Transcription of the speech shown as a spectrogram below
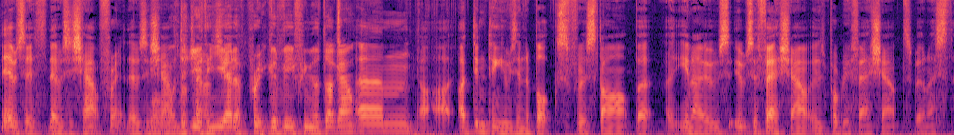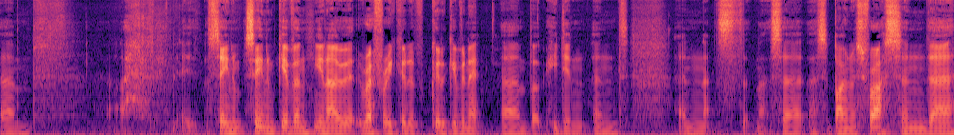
There was a there was a shout for it. There was a well, shout. did you think you had a pretty good view from your dugout? Um, I, I, didn't think he was in the box for a start, but uh, you know it was it was a fair shout. It was probably a fair shout to be honest. Um, seen him seen him given. You know, referee could have could have given it, um, but he didn't, and and that's that's a that's a bonus for us. And uh,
